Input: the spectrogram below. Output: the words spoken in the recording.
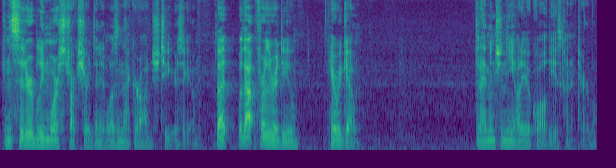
considerably more structured than it was in that garage two years ago. But without further ado, here we go. Did I mention the audio quality is kind of terrible?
